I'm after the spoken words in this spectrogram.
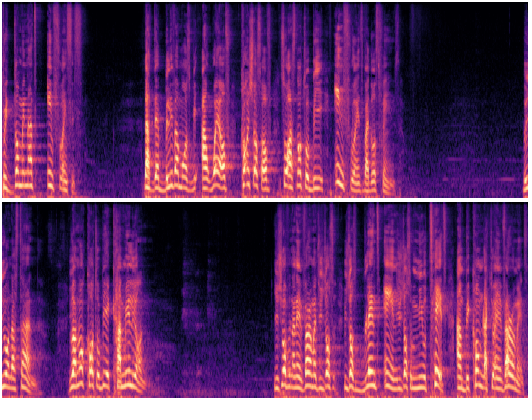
predominant influences that the believer must be aware of, conscious of, so as not to be influenced by those things. Do you understand? You are not called to be a chameleon. You show up in an environment, you just, you just blend in, you just mutate and become like your environment.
